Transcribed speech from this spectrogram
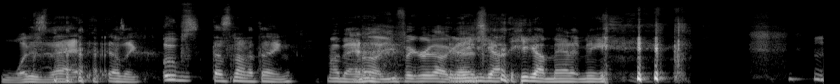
What is that? I was like, Oops, that's not a thing. My bad. no, you figure it out, and guys. he got he got mad at me.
